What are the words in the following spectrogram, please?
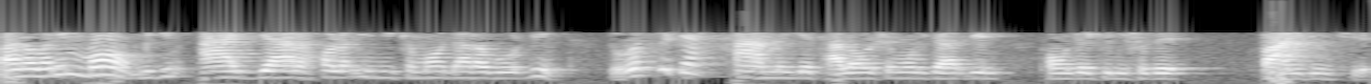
بنابراین ما میگیم اگر حالا اینی که ما در آوردیم درسته که همه تلاشمون کردیم تا اونجایی که می‌شده فهمیدیم چیه.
